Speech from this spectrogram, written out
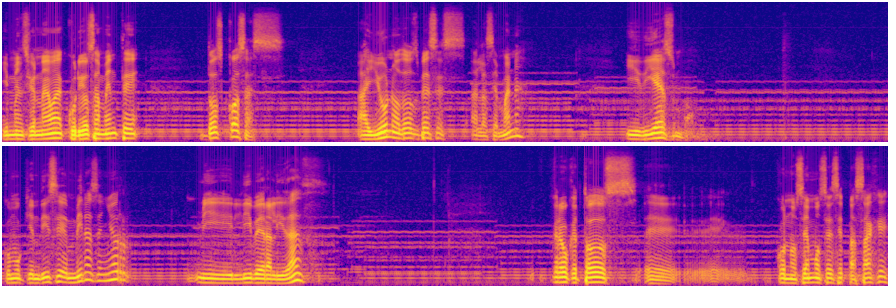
Y mencionaba curiosamente dos cosas. Ayuno dos veces a la semana y diezmo. Como quien dice, mira Señor, mi liberalidad. Creo que todos eh, conocemos ese pasaje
